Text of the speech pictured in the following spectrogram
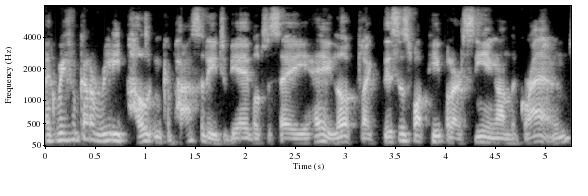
like we've got a really potent capacity to be able to say, Hey, look, like this is what people are seeing on the ground.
